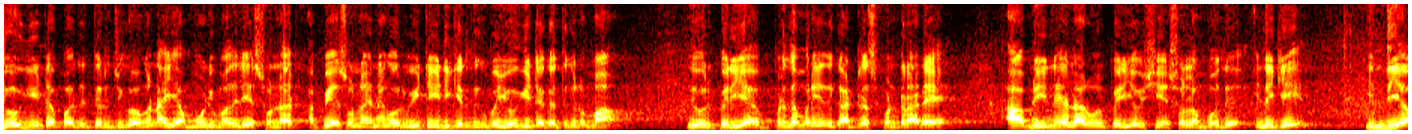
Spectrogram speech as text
யோகிகிட்ட பார்த்து தெரிஞ்சுக்கோங்கன்னு ஐயா மோடி முதலே சொன்னார். அப்பயே சொன்னால் என்னங்க ஒரு வீட்டை இடிக்கிறதுக்கு போய் யோகிகிட்ட கற்றுக்கணுமா இது ஒரு பெரிய பிரதமரே இதுக்கு அட்ரஸ் பண்ணுறாரே அப்படின்னு எல்லோரும் ஒரு பெரிய விஷயம் சொல்லும்போது இன்றைக்கி இந்தியா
